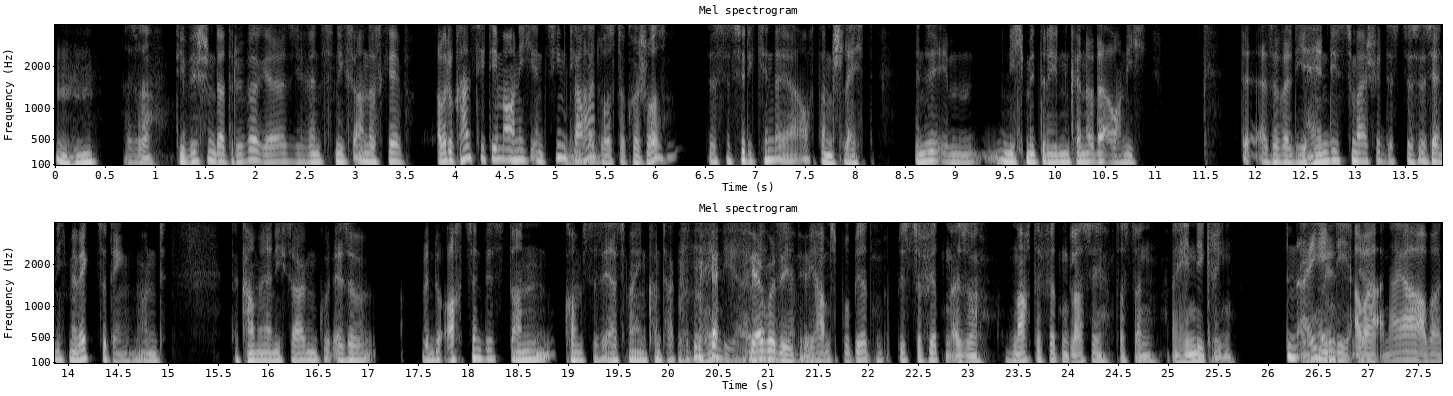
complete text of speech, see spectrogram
Mhm. Also, Die wischen da drüber, gell, wie wenn es nichts anderes gäbe. Aber du kannst dich dem auch nicht entziehen. Klar, klar, du hast da keine Chance. das ist für die Kinder ja auch dann schlecht, wenn sie eben nicht mitreden können oder auch nicht. Also, weil die Handys zum Beispiel, das, das ist ja nicht mehr wegzudenken. Und da kann man ja nicht sagen, gut, also wenn du 18 bist, dann kommst du das erste Mal in Kontakt mit dem Handy. ja. Sehr gute Idee. Wir haben es probiert bis zur vierten, also nach der vierten Klasse, dass dann ein Handy kriegen. Ein Ein eigenes, Handy, aber ja, naja, aber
